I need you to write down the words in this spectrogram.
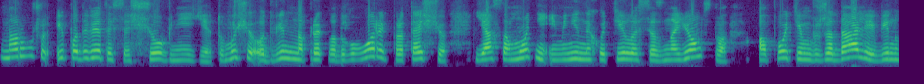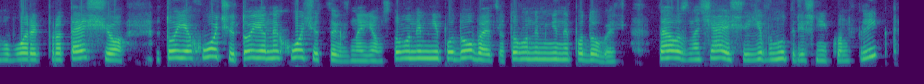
наружу і подивитися, що в ній є. Тому що от він, наприклад, говорить про те, що я самотній і мені не хотілося знайомства, а потім вже далі він говорить про те, що то я хочу, то я не хочу цих знайомств, то вони мені подобаються, то вони мені не подобаються. Це означає, що є внутрішній конфлікт,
